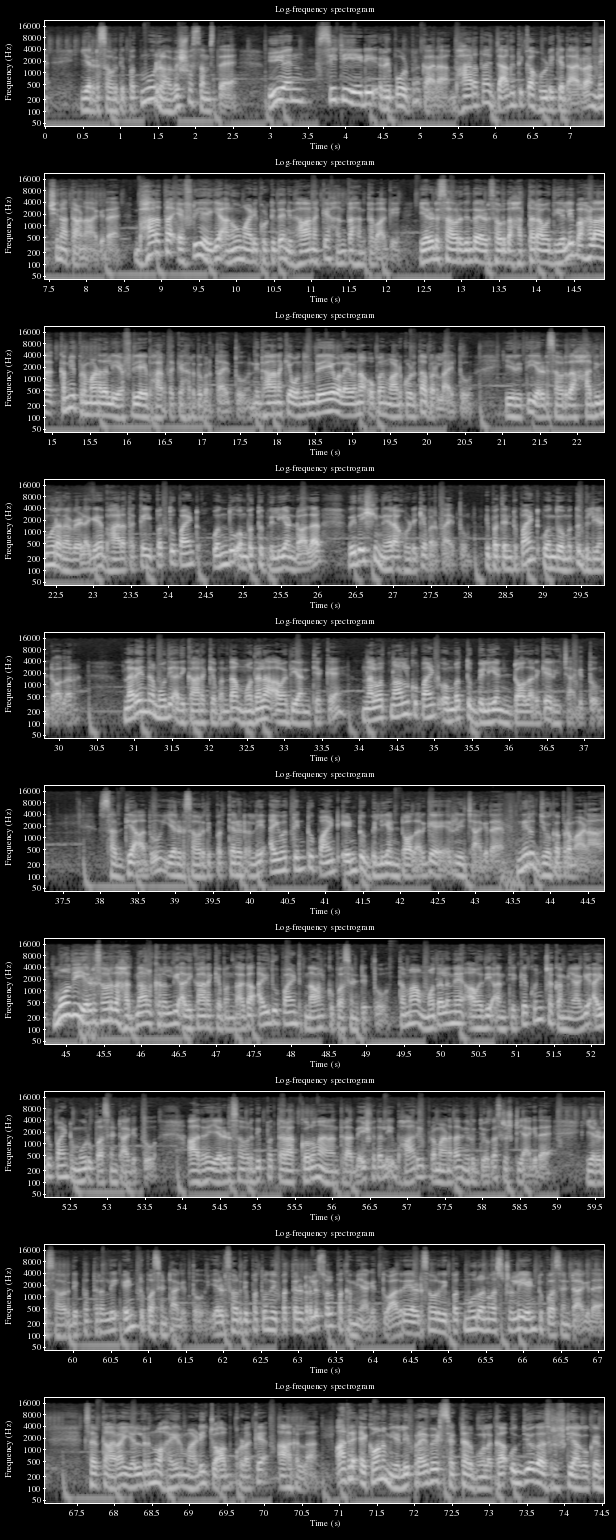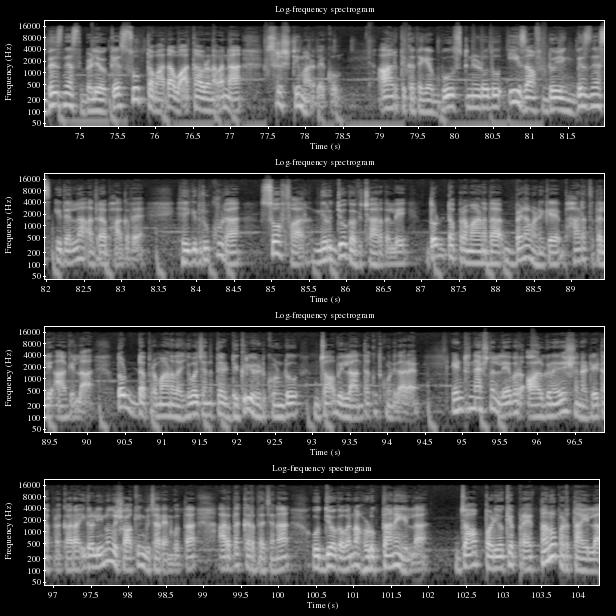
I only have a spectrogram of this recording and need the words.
ಎರಡು ಸಾವಿರದ ಇಪ್ಪತ್ತ್ಮೂರರ ವಿಶ್ವಸಂಸ್ಥೆ. U N C T A D report ಪ್ರಕಾರ ಭಾರತ ಜಾಗತಿಕ ಹೂಡಿಕೆದಾರರ ನೆಚ್ಚಿನ ತಾಣ ಆಗಿದೆ. ಭಾರತ ಎಫ್ ಡಿ ಐಗೆ ಅನುವು ಮಾಡಿಕೊಟ್ಟಿದೆ ನಿಧಾನಕ್ಕೆ ಹಂತ ಹಂತವಾಗಿ. ಎರಡು ಸಾವಿರದಿಂದ ಎರಡು ಸಾವಿರದ ಹತ್ತರ ಅವಧಿಯಲ್ಲಿ ಬಹಳ ಕಮ್ಮಿ ಪ್ರಮಾಣದಲ್ಲಿ ಎಫ್ ಡಿ ಐ ಭಾರತಕ್ಕೆ ಹರಿದು ಬರ್ತಾ ಇತ್ತು. ನಿಧಾನಕ್ಕೆ ಒಂದೊಂದೇ ವಲಯವನ್ನು ಓಪನ್ ಮಾಡಿಕೊಳ್ತಾ ಬರಲಾಯಿತು. ಈ ರೀತಿ ಎರಡು ಸಾವಿರದ ಹದಿಮೂರರ ವೇಳೆಗೆ ಭಾರತಕ್ಕೆ ಇಪ್ಪತ್ತು ಪಾಯಿಂಟ್ ಒಂದು ಒಂಬತ್ತು ಬಿಲಿಯನ್ ಡಾಲರ್ ವಿದೇಶಿ ನೇರ ಹೂಡಿಕೆ ಬರ್ತಾ ಇತ್ತು. ಇಪ್ಪತ್ತೆಂಟು ಪಾಯಿಂಟ್ ಒಂದು ಒಂಬತ್ತು ಬಿಲಿಯನ್ ಡಾಲರ್. ನರೇಂದ್ರ ಮೋದಿ ಅಧಿಕಾರಕ್ಕೆ ಬಂದ ಮೊದಲ ಅವಧಿ ಅಂತ್ಯಕ್ಕೆ ನಲವತ್ನಾಲ್ಕು ಪಾಯಿಂಟ್ ಒಂಬತ್ತು ಬಿಲಿಯನ್ ಡಾಲರ್ಗೆ ರೀಚ್ ಆಗಿತ್ತು. ಸದ್ಯ ಅದು ಎರಡು ಸಾವಿರದ ಇಪ್ಪತ್ತೆರಡರಲ್ಲಿ ಐವತ್ತೆಂಟು ಪಾಯಿಂಟ್ ಎಂಟು ಬಿಲಿಯನ್ ಡಾಲರ್ಗೆ ರೀಚ್ ಆಗಿದೆ. ನಿರುದ್ಯೋಗ ಪ್ರಮಾಣ. ಮೋದಿ ಎರಡು ಸಾವಿರದ ಹದಿನಾಲ್ಕರಲ್ಲಿ ಅಧಿಕಾರಕ್ಕೆ ಬಂದಾಗ ಐದು ಪಾಯಿಂಟ್ ನಾಲ್ಕು ಪರ್ಸೆಂಟ್ ಇತ್ತು. ತಮ್ಮ ಮೊದಲನೇ ಅವಧಿ ಅಂತ್ಯಕ್ಕೆ ಕೊಂಚ ಕಮ್ಮಿಯಾಗಿ ಐದು ಪಾಯಿಂಟ್ ಮೂರು ಪರ್ಸೆಂಟ್ ಆಗಿತ್ತು. ಆದರೆ ಎರಡು ಸಾವಿರದ ಇಪ್ಪತ್ತರ ಕೊರೋನಾ ನಂತರ ದೇಶದಲ್ಲಿ ಭಾರಿ ಪ್ರಮಾಣದ ನಿರುದ್ಯೋಗ ಸೃಷ್ಟಿಯಾಗಿದೆ. ಎರಡು ಸಾವಿರದ ಇಪ್ಪತ್ತರಲ್ಲಿ ಎಂಟು ಪರ್ಸೆಂಟ್ ಆಗಿತ್ತು. ಎರಡು ಸಾವಿರದ ಇಪ್ಪತ್ತೊಂದು, ಇಪ್ಪತ್ತೆರಡರಲ್ಲಿ ಸ್ವಲ್ಪ ಕಮ್ಮಿಯಾಗಿತ್ತು. ಆದರೆ ಎರಡು ಸಾವಿರದ ಇಪ್ಪತ್ತ್ಮೂರು ಅನ್ನುವಷ್ಟರಲ್ಲಿ ಎಂಟು ಪರ್ಸೆಂಟ್ ಆಗಿದೆ. ಸರ್ಕಾರ ಎಲ್ಲರನ್ನೂ ಹೈರ್ ಮಾಡಿ ಜಾಬ್ ಕೊಡೋಕ್ಕೆ ಆಗಲ್ಲ. ಆದರೆ ಎಕಾನಮಿಯಲ್ಲಿ ಪ್ರೈವೇಟ್ ಸೆಕ್ಟರ್ ಮೂಲಕ ಉದ್ಯೋಗ ಸೃಷ್ಟಿಯಾಗೋಕೆ ಬಿಸ್ನೆಸ್ ಬೆಳೆಯೋಕೆ ಸೂಕ್ತವಾದ ವಾತಾವರಣವನ್ನು ಸೃಷ್ಟಿ ಮಾಡಬೇಕು. ಆರ್ಥಿಕತೆಗೆ ಬೂಸ್ಟ್ ನೀಡೋದು ಈಸ್ ಆಫ್ ಡೂಯಿಂಗ್ ಬಿಸ್ನೆಸ್ ಇದೆಲ್ಲ ಅದರ ಭಾಗವೇ. ಹೀಗಿದ್ರೂ ಕೂಡ ಸೋಫಾರ್ ನಿರುದ್ಯೋಗ ವಿಚಾರದಲ್ಲಿ ದೊಡ್ಡ ಪ್ರಮಾಣದ ಬೆಳವಣಿಗೆ ಭಾರತದಲ್ಲಿ ಆಗಿಲ್ಲ. ದೊಡ್ಡ ಪ್ರಮಾಣದ ಯುವಜನತೆ ಡಿಗ್ರಿ ಹಿಡ್ಕೊಂಡು ಜಾಬ್ ಇಲ್ಲ ಅಂತ ಕೂತ್ಕೊಂಡಿದ್ದಾರೆ. ಇಂಟರ್ನ್ಯಾಷನಲ್ ಲೇಬರ್ ಆರ್ಗನೈಸೇಷನ್ನ ಡೇಟಾ ಪ್ರಕಾರ ಇದರಲ್ಲಿ ಇನ್ನೊಂದು ಶಾಕಿಂಗ್ ವಿಚಾರ ಏನು ಗೊತ್ತಾ? ಅರ್ಧಕ್ಕರ್ಧ ಜನ ಉದ್ಯೋಗವನ್ನು ಹುಡುಕ್ತಾನೇ ಇಲ್ಲ. ಜಾಬ್ ಪಡೆಯೋಕ್ಕೆ ಪ್ರಯತ್ನವೂ ಪಡ್ತಾ ಇಲ್ಲ.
